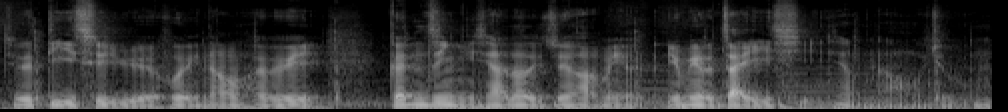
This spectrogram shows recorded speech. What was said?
就是第一次约会，然后还会跟进一下到底最好没有有没有在一起这样，然后就嗯。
